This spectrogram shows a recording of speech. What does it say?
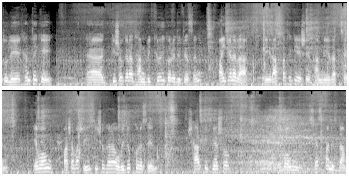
তুলে এখান থেকে কৃষকেরা ধান বিক্রয় করে দিতেছেন। পাইকারেরা এই রাস্তা থেকে এসে ধান নিয়ে যাচ্ছেন এবং পাশাপাশি কৃষকেরা অভিযোগ করেছেন, সার কীটনাশক এবং সেচ পানির দাম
